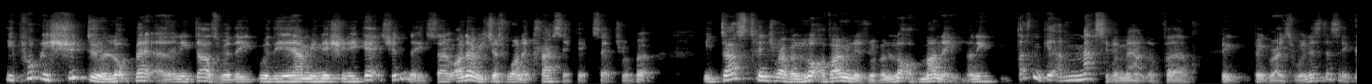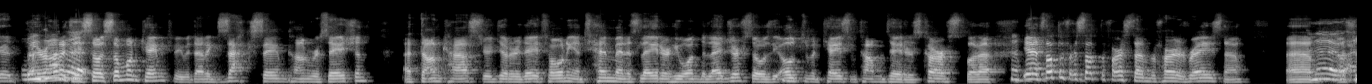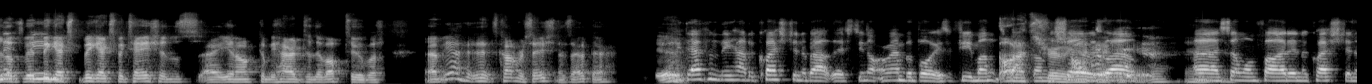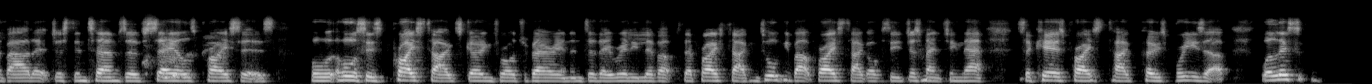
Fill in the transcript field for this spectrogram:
he probably should do a lot better than he does with the with the ammunition he gets shouldn't he? So i know he's just won a classic etc but he does tend to have a lot of owners with a lot of money, and he doesn't get a massive amount of uh, big big race winners, does he? ironically, so someone came to me with that exact same conversation at Doncaster the other day, Tony, and ten minutes later he won the Leger. So it was the ultimate case of commentator's curse. But uh, yeah, it's not the it's not the first time we've heard it raised now. Um, know, look, been... big ex- big expectations, uh, you know, can be hard to live up to, but um, yeah, it's conversation is out there. Yeah. We definitely had a question about this. Do you not remember, boys? A few months oh, back on true. the show yeah, as well. Yeah, yeah, uh, someone fired in a question about it, just in terms of sales prices, horses' price tags going to Roger Varian, and do they really live up to their price tag? And talking about price tag, obviously, just mentioning there, Sakheer's price tag post breeze up. Well, this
